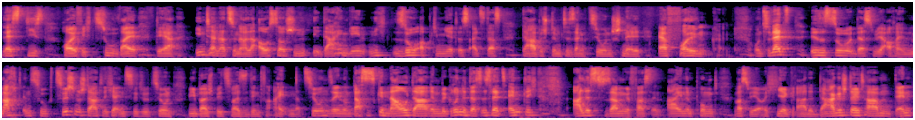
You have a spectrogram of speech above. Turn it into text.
lässt dies häufig zu, weil der internationale Austausch dahingehend nicht so optimiert ist, als dass da bestimmte Sanktionen schnell erfolgen können. Und zuletzt ist es so, dass wir auch einen Machtentzug zwischenstaatlicher Institutionen, wie beispielsweise den Vereinten Nationen sehen. Und das ist genau darin begründet. Das ist letztendlich Alles zusammengefasst in einem Punkt, was wir euch hier gerade dargestellt haben. Denn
